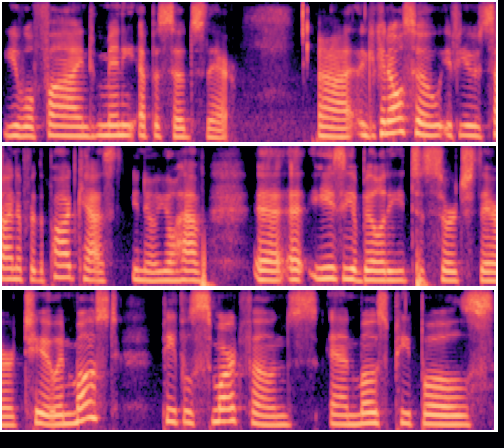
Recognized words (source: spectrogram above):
you will find many episodes there. Uh, you can also, if you sign up for the podcast, you know you'll have an easy ability to search there too. And most people's smartphones and most people's,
